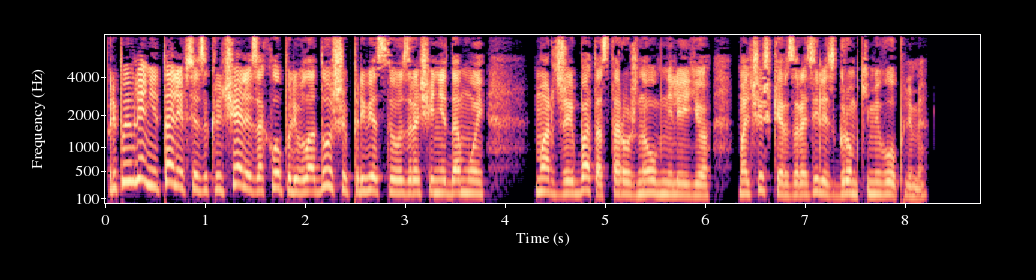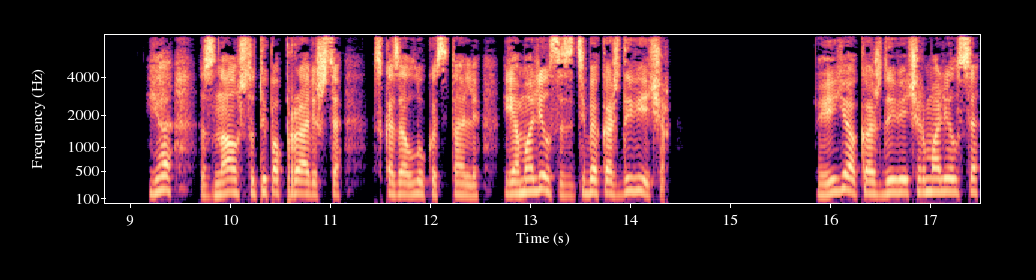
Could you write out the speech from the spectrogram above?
При появлении Тали все закричали, захлопали в ладоши, приветствуя возвращение домой. Марджи и Бат осторожно обняли ее, мальчишки разразились громкими воплями. «Я знал, что ты поправишься», — сказал Лукас Талли. «Я молился за тебя каждый вечер». «И я каждый вечер молился»,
